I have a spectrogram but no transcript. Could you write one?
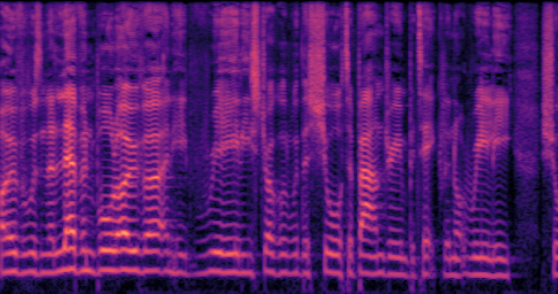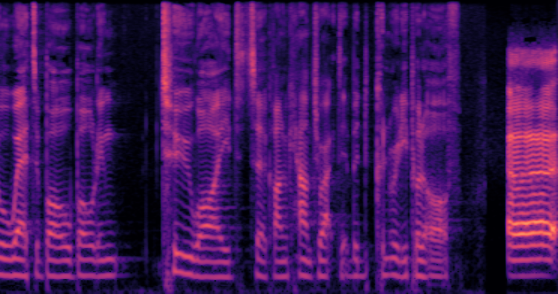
over was an 11 ball over, and he really struggled with the shorter boundary in particular, not really sure where to bowl, bowling too wide to kind of counteract it, but couldn't really pull it off. Uh,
